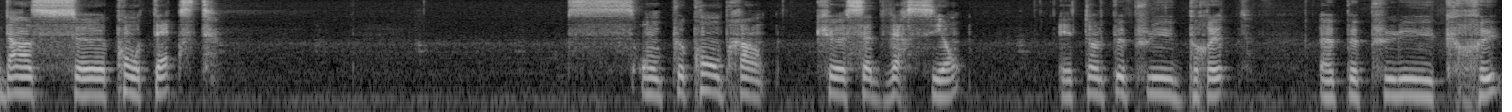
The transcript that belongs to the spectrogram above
Dans ce contexte, on peut comprendre que cette version est un peu plus brute, un peu plus crue,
